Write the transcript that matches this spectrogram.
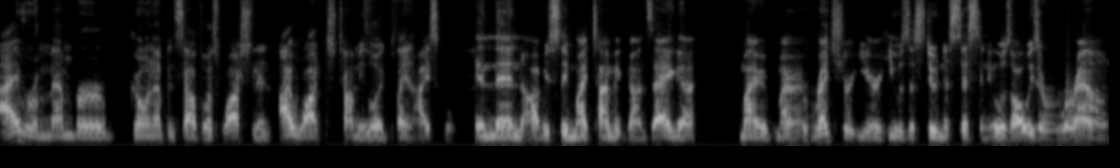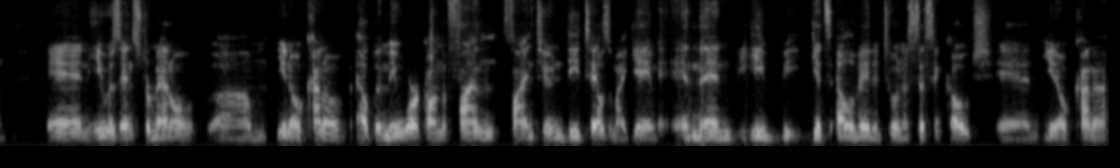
I remember growing up in Southwest Washington, I watched Tommy Lloyd play in high school. And then obviously my time at Gonzaga, my my redshirt year, he was a student assistant who was always around and he was instrumental um, you know kind of helping me work on the fine fine tuned details of my game. And then he gets elevated to an assistant coach and you know kind of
